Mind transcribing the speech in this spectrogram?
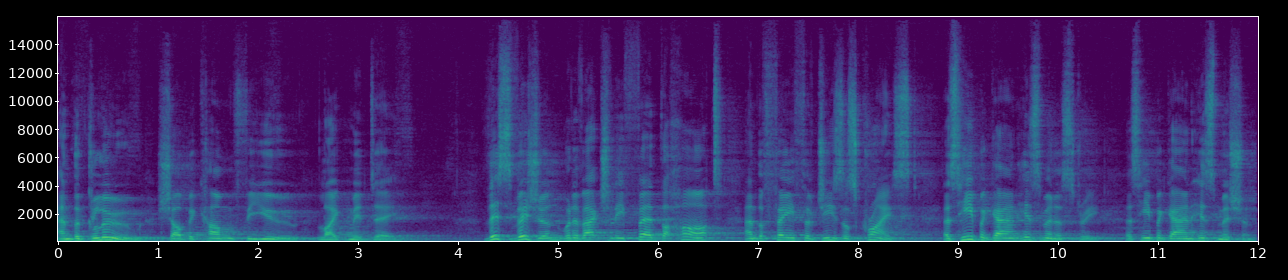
and the gloom shall become for you like midday. This vision would have actually fed the heart and the faith of Jesus Christ as he began his ministry, as he began his mission.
